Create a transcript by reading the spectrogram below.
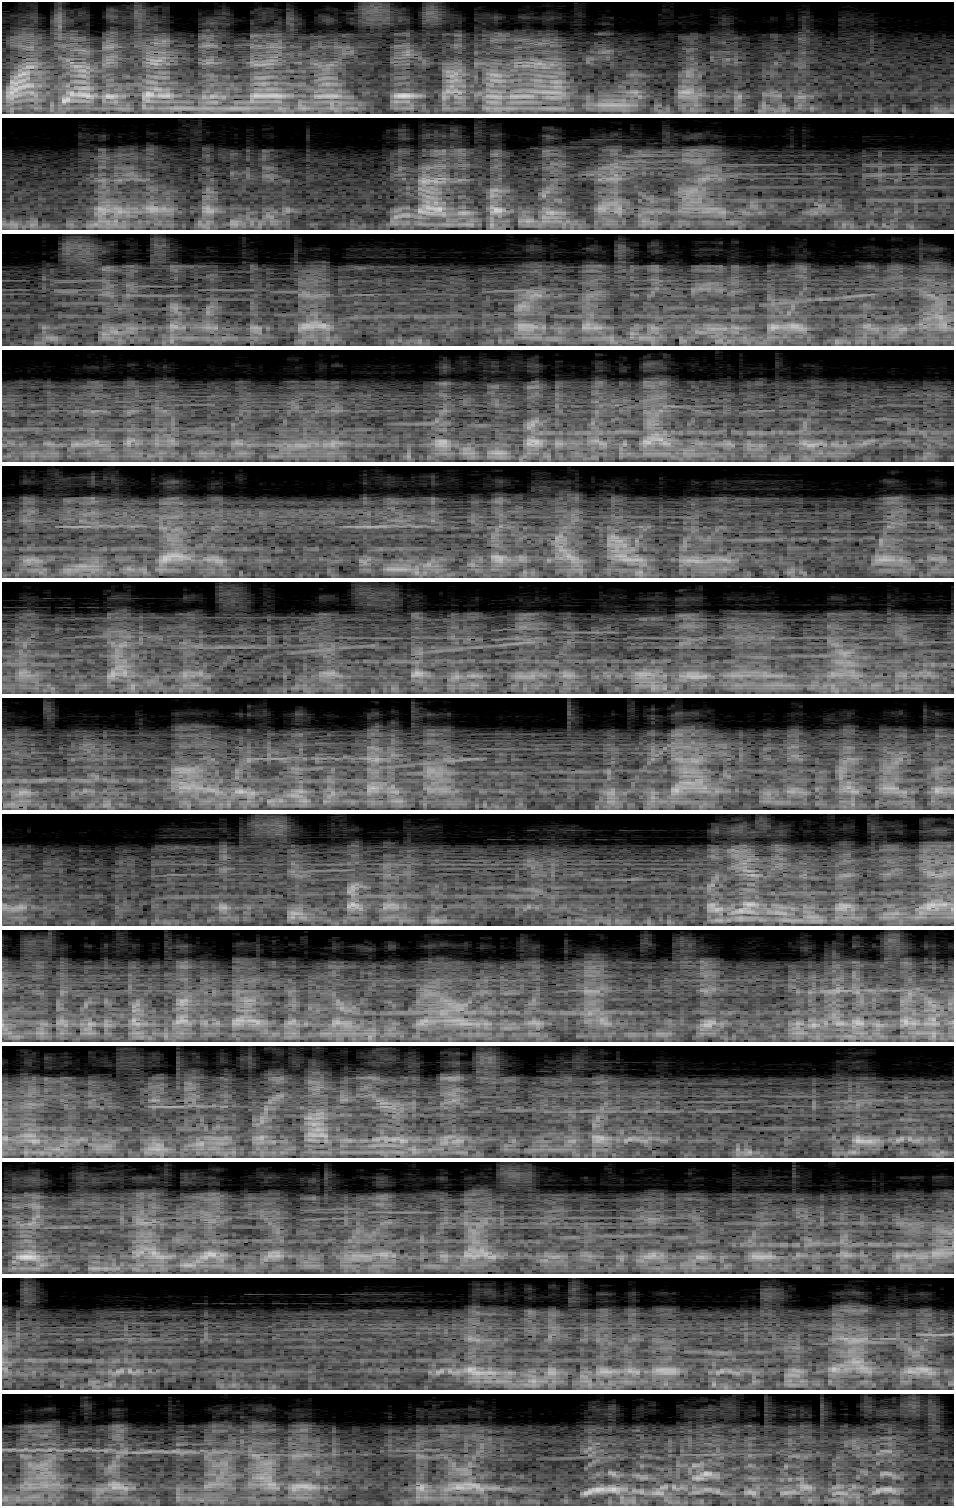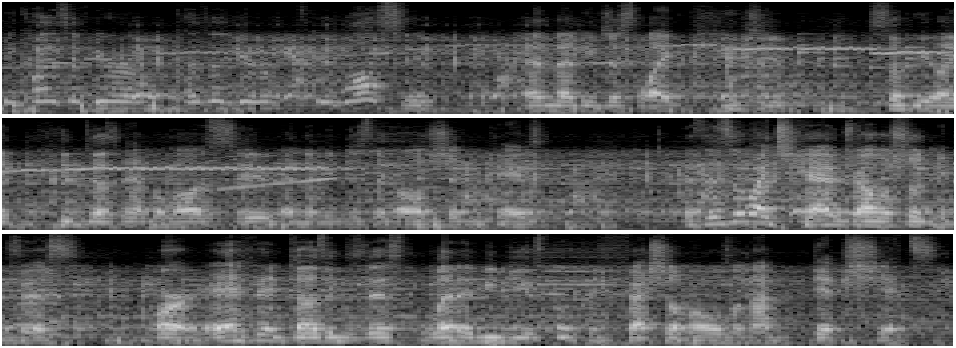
Watch out, Nintendo's 1996. I'll come after you, motherfucker. Okay. Oh, Don't know how the fuck you would do that. Can you imagine fucking going back in time and suing someone who's like dead for an invention they created, but like like it happened, like an event happened like way later. Like if you fucking like the guy who invented the toilet, if you if you got like if you if, if like a high powered toilet went and like got your nuts nuts stuck in it and it like pulled it and now you can't have kids. Alright, what if you like went back in time, went to the guy who made the high powered toilet and just sued the fuck out of him? Like, he hasn't even invented it yet. He's just like, what the fuck are you talking about? You have no legal ground, and there's, like, patents and shit. He's like, I never signed off on any of these. You do in three fucking years, bitch. And he's just like... he, like, he has the idea for the toilet from the guy suing them for the idea of the toilet. It's like a fucking paradox. And then he makes, like, a, like a, a trip back to, like, not, to, like, to not have it. Because you're like, you're the one who caused the toilet to exist because of your, because of your, your lawsuit. And then he just, like... So he like he doesn't have a lawsuit, and then we just like all shit in caves. This is why time travel shouldn't exist. Or if it does exist, let it be used by professionals and not dipshits.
